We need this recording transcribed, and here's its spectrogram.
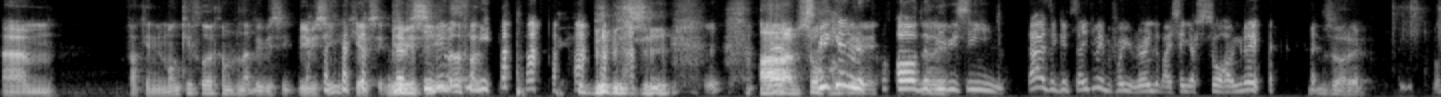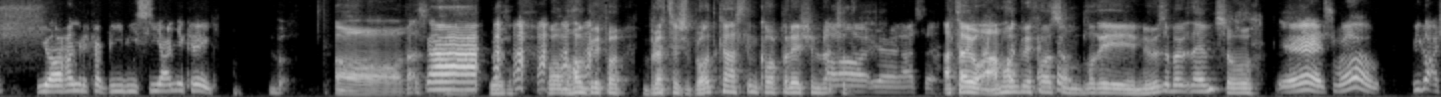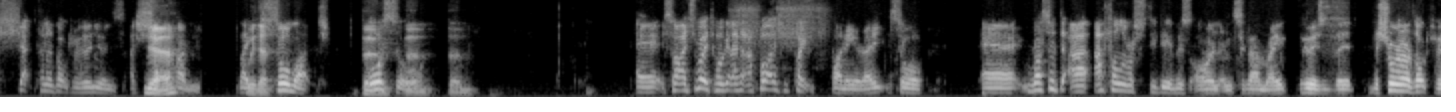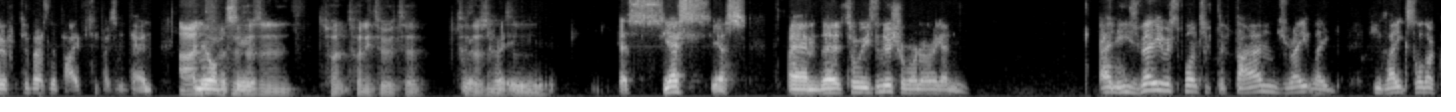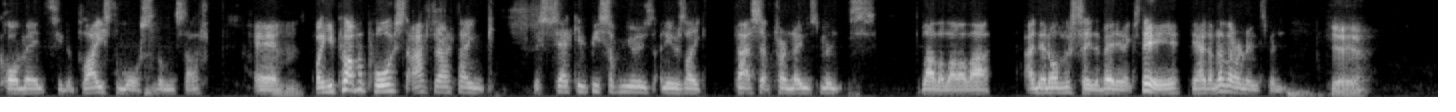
um fucking monkey flu coming from that BBC BBC KFC BBC what the fuck BBC. Ah, Uh, I'm so speaking hungry. of the Sorry. BBC, that is a good segue before you ruined it by saying you're so hungry. Sorry. You are hungry for BBC, aren't you, Craig? Oh, that's Ah! well, I'm hungry for British Broadcasting Corporation, Richard. Oh, yeah, that's it. I tell you what, I'm hungry for some bloody news about them. So Yes, well, we got a shit ton of Doctor Who news. A shit Yeah, ton. Like, we did. so much. boom, Also- boom, boom. Uh, so I just want to talk. I, I thought this was quite funny, right? So, uh, Russell, I, I follow Russell T Davies on Instagram, right? Who is the the showrunner of Doctor Who from 2005 to 2010. And then from obviously- 2022 to 2000. and- Yes, yes, yes. Um, the, so he's the new runner again, and he's very responsive to fans, right? Like he likes all their comments, he replies to most of them and stuff. Uh, Mhm. But he put up a post after I think the second piece of news, and he was like, "That's it for announcements." Blah blah blah blah blah. And then obviously the very next day they had another announcement, Yeah, yeah.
